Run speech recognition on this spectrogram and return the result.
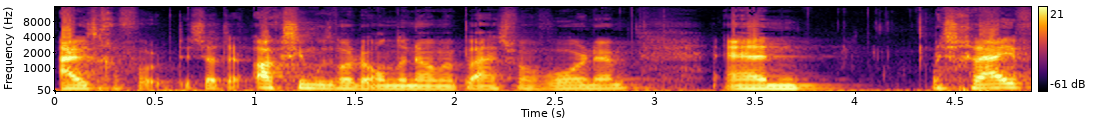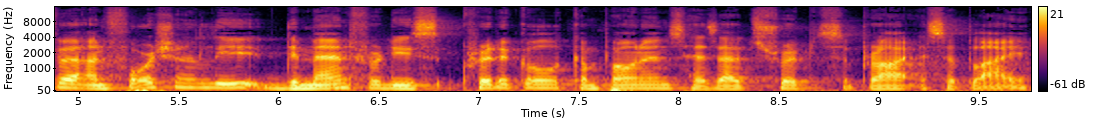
uitgevoerd. Dus dat er actie moet worden ondernomen in plaats van woorden. En schrijven, unfortunately, demand for these critical components has outstripped supply,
